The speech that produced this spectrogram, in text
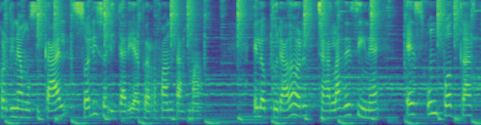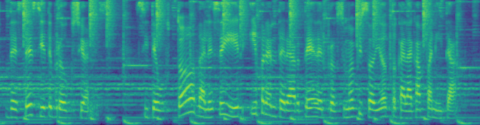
Cortina musical, Sol y Solitaria de Perro Fantasma. El Obturador Charlas de Cine es un podcast de C7 Producciones. Si te gustó, dale seguir y para enterarte del próximo episodio toca la campanita.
